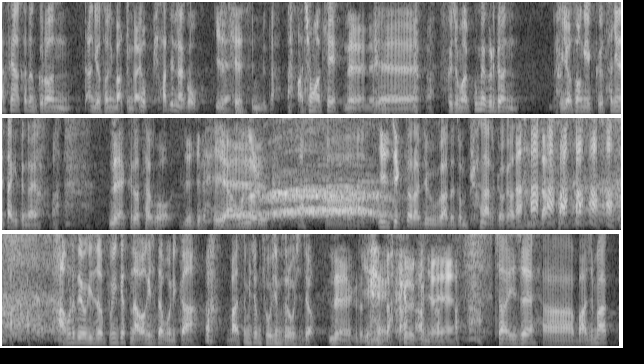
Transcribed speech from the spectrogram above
딱 생각하던 그런 딱 여성이 맞던가요? 뭐 사진하고 일치했습니다. 아 정확히? 네, 네. 예. 그 정말 꿈에 그리던 그 여성이 그 사진에 딱 있던가요? 네, 그렇다고 얘기를 해야 예. 오늘 아, 일찍 떨어지고 가도 좀 편할 것 같습니다. 아무래도 여기 저 부인께서 나와 계시다 보니까 말씀이 좀 조심스러우시죠? 네, 예, 그렇습니다. 그렇군요. 예. 자, 이제 아, 마지막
